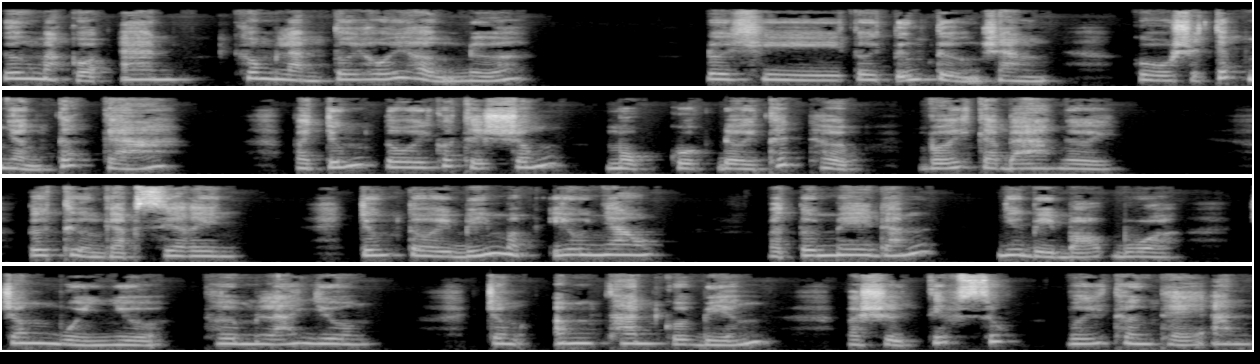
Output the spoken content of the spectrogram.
Gương mặt của An không làm tôi hối hận nữa. Đôi khi tôi tưởng tượng rằng cô sẽ chấp nhận tất cả và chúng tôi có thể sống một cuộc đời thích hợp với cả ba người. Tôi thường gặp Sirin, chúng tôi bí mật yêu nhau và tôi mê đắm như bị bỏ bùa trong mùi nhựa thơm lá dương, trong âm thanh của biển và sự tiếp xúc với thân thể anh.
